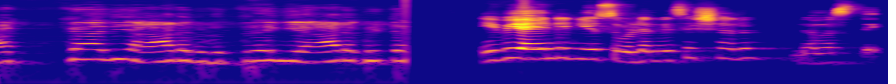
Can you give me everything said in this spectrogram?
పక్కాది ఆడ రుద్రంగి ఆడబిడ్డ. ఇవి ఐండి న్యూస్ బులెటిన్ విశేషాలు. నమస్తే.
